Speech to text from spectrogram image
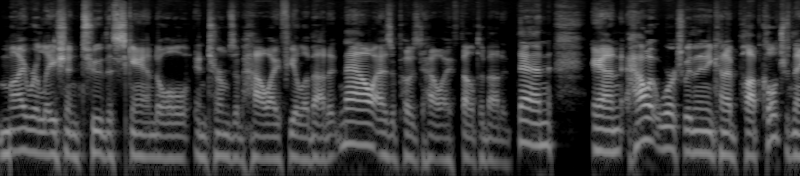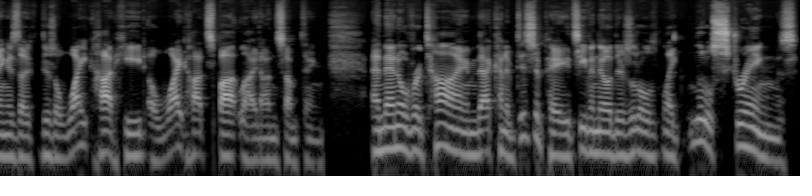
my relation to the scandal in terms of how I feel about it now, as opposed to how I felt about it then, and how it works with any kind of pop culture thing is that there's a white hot heat, a white hot spotlight on something. And then over time, that kind of dissipates, even though there's little like little strings,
